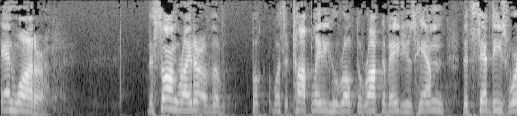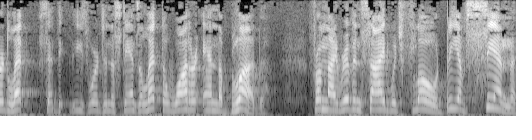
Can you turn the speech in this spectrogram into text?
and water. The songwriter of the book was Toplady who wrote the Rock of Ages hymn that said these words, let, said these words in the stanza, let the water and the blood from thy riven side which flowed. Be of sin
